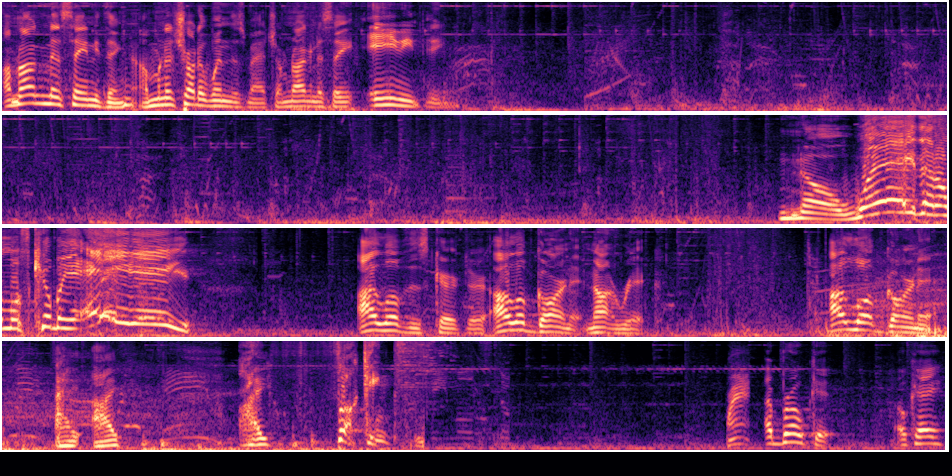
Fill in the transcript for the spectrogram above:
I'm not gonna say anything. I'm gonna try to win this match. I'm not gonna say anything. No way! That almost killed me. 80! I love this character. I love Garnet, not Rick. I love Garnet. I I I fucking I broke it. Okay?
